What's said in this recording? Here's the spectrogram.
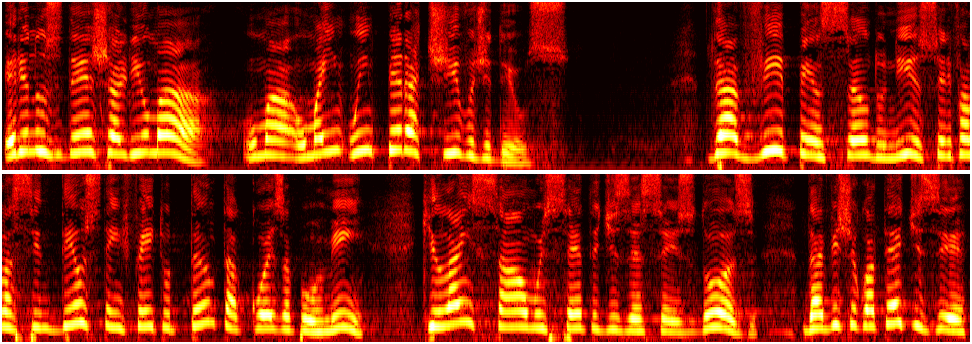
Ele nos deixa ali uma, uma, uma, um imperativo de Deus. Davi, pensando nisso, ele fala assim: Deus tem feito tanta coisa por mim, que lá em Salmos 116, 12, Davi chegou até a dizer:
